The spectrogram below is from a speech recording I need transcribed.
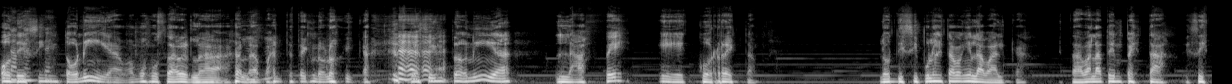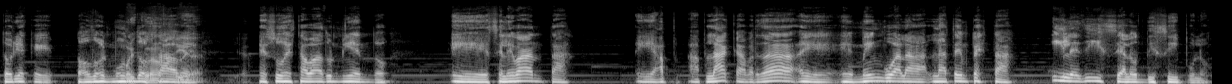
o de sintonía, vamos a usar la, parte tecnológica, de sintonía, la fe eh, correcta. Los discípulos estaban en la barca, estaba la tempestad, esa historia que todo el mundo sabe. Jesús estaba durmiendo. Eh, se levanta, eh, aplaca, ¿verdad? Eh, mengua la, tempestad y le dice a los discípulos,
